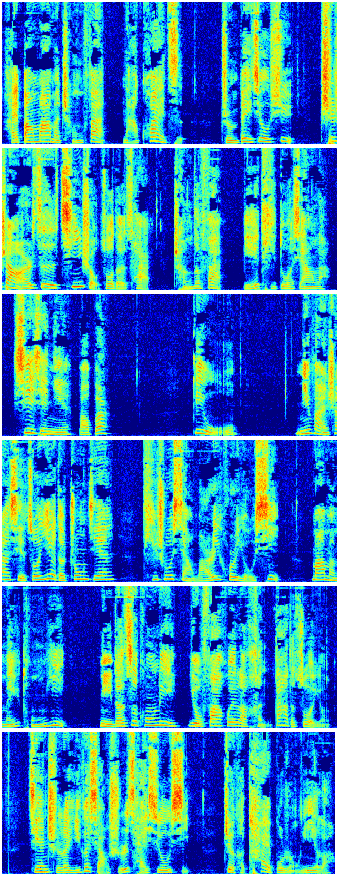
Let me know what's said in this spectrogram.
还帮妈妈盛饭、拿筷子、准备就绪，吃上儿子亲手做的菜盛的饭，别提多香了。谢谢你，宝贝儿。第五，你晚上写作业的中间。提出想玩一会儿游戏，妈妈没同意。你的自控力又发挥了很大的作用，坚持了一个小时才休息，这可太不容易了，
